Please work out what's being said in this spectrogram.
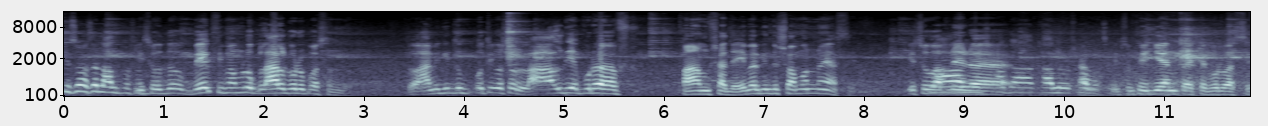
কিছু আছে লাল পছন্দ। কিছু তো ম্যাক্সিমাম লোক লাল গরু পছন্দ। তো আমি কিন্তু প্রতি বছর লাল দিয়ে পুরো ফার্ম সাজাই। এবার কিন্তু সমন্বয় আছে। কিছু আপনার কালো কিছু ফিজিয়ান তো একটা গরু আছে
